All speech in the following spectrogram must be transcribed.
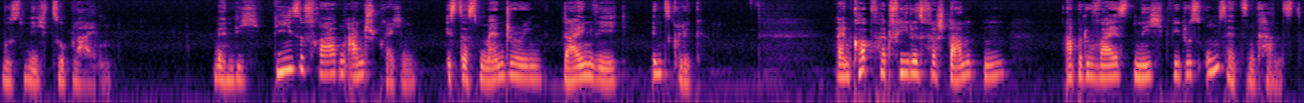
muss nicht so bleiben. Wenn dich diese Fragen ansprechen, ist das Mentoring dein Weg ins Glück. Dein Kopf hat vieles verstanden, aber du weißt nicht, wie du es umsetzen kannst.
